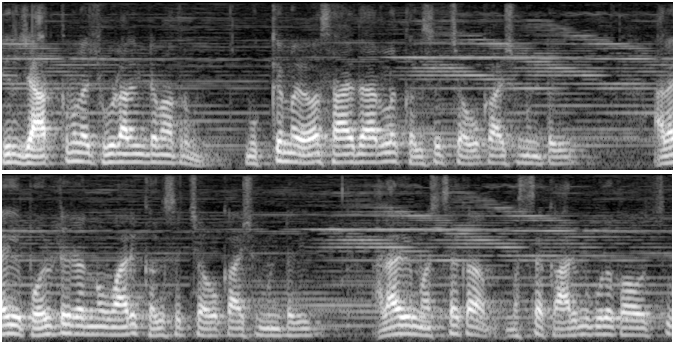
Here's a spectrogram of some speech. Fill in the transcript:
వీరి జాతకంలో చూడాలంటే మాత్రం ముఖ్యంగా వ్యవసాయదారులకు కలిసి వచ్చే అవకాశం ఉంటుంది. అలాగే పౌల్ట్రీ రంగం వారికి కలిసి వచ్చే అవకాశం ఉంటుంది. అలాగే మత్స్యక మత్స్య కార్మికులు కావచ్చు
